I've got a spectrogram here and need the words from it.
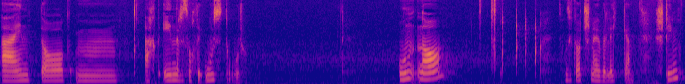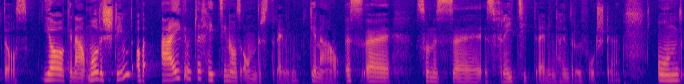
einen Tag mh, mm, echt eher so ein bisschen Ausdauer. Und noch, jetzt muss ich ganz schnell überlegen, stimmt das? Ja, genau, mal das stimmt, aber eigentlich hätte sie noch ein anderes Training. Genau, ein, äh, so ein, äh, ein Freizeittraining, könnt ihr euch vorstellen. Und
